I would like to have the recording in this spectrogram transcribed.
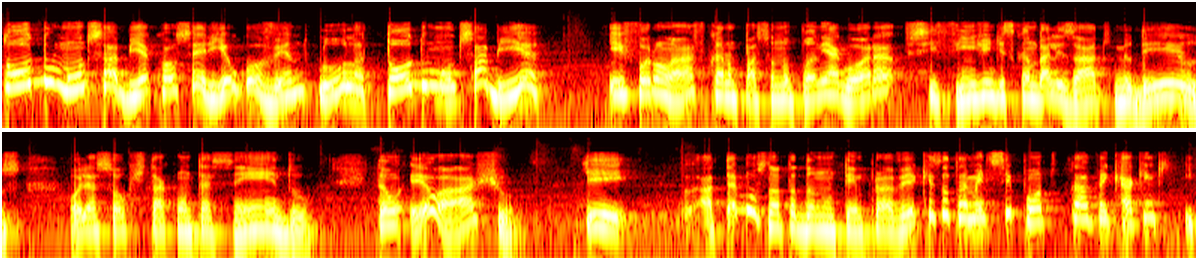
Todo mundo sabia qual seria o governo do Lula, todo mundo sabia. E foram lá, ficaram passando pano e agora se fingem de escandalizados. Meu Deus, olha só o que está acontecendo. Então, eu acho que até Bolsonaro está dando um tempo para ver que é exatamente esse ponto. Tá, vem cá, quem, que-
